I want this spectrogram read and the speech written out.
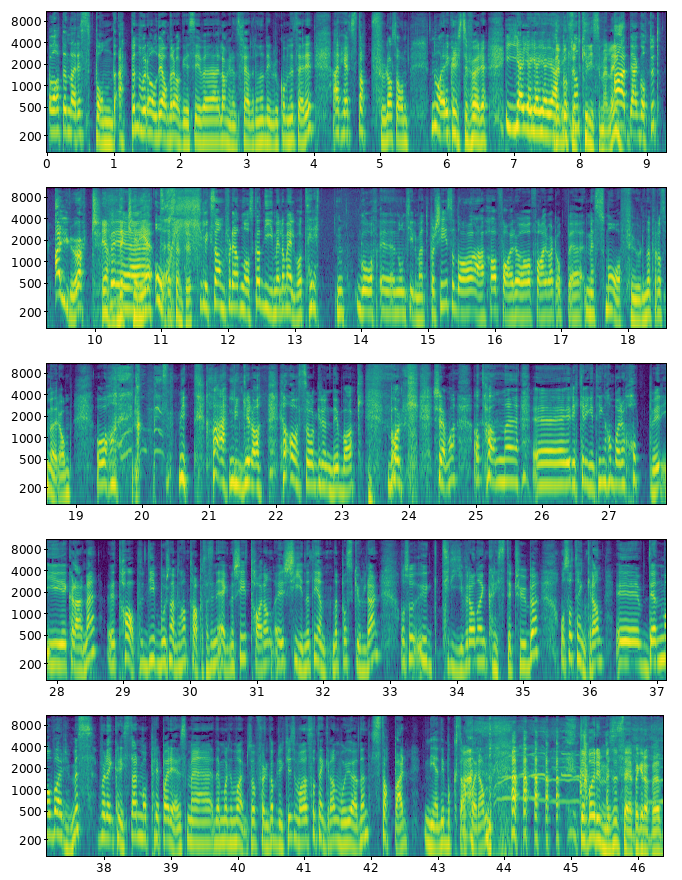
Og at den der Spond-appen, hvor alle de andre aggressive langrennsfedrene driver og kommuniserer, er helt stappfull av sånn Nå er det klisterføre. Ja, ja, ja, ja, ja. Det er gått ut krisemelding. Ja, det er gått ut alert. Ja, dekret Eh, sendt. Liksom, fordi at nå skal de mellom 11 og nesten gå eh, noen kilometer på ski, så da har far og far vært oppe med småfuglene for å smøre om. Og kompisen min her ligger da så grundig bak, bak skjemaet at han eh, rekker ingenting. Han bare hopper i klærne. eh, tar de bor så nærme, han tar på seg sine egne ski, tar han eh, skiene til jentene på skulderen, og så triver han en klistertube, og så tenker han eh, den må varmes, for den klisteren må prepareres med Den må liksom varmes opp før den kan brukes. Så tenker han hvor gjør jeg den? Stapper den ned i buksa foran. Det varmeste stedet på kroppen.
